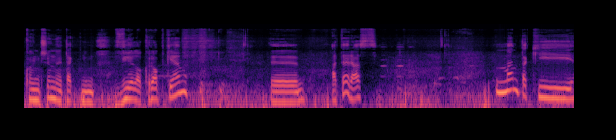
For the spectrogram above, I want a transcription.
kończymy takim wielokropkiem. A teraz mam taki,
